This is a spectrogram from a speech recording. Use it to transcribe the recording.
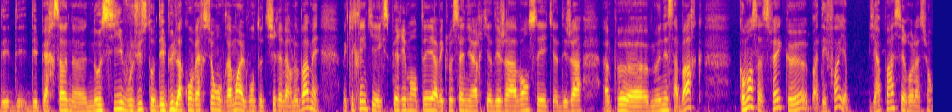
des, personnes euh, nocives ou juste au début de la conversion où vraiment elles vont te tirer vers le bas, mais, quelqu'un qui est expérimenté avec le Seigneur, qui a déjà avancé, qui a déjà un peu euh, mené sa barque, comment ça se fait que bah, des fois, il n'y a, pas ces relations?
